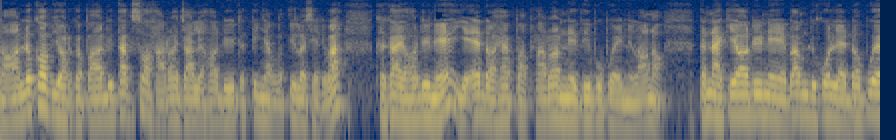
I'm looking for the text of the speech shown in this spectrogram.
နော်လောကပြောကပါဒီတက်ဆောဟာတော့ကြလေဟောဒီတင်ညာလို့တိလို့ရှိတယ်ပါခခရဟောဒီနေရဲ့တော့ဟပ်ပါဖလာတော့နေသည်ပူပွဲနေလောနော်တနကေဟောဒီနေဗမ်ဒီကိုလေတော့ပွဲ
